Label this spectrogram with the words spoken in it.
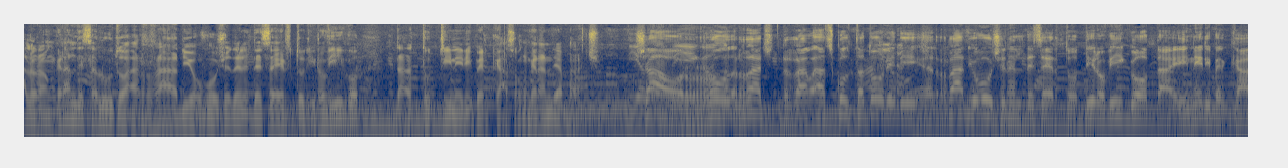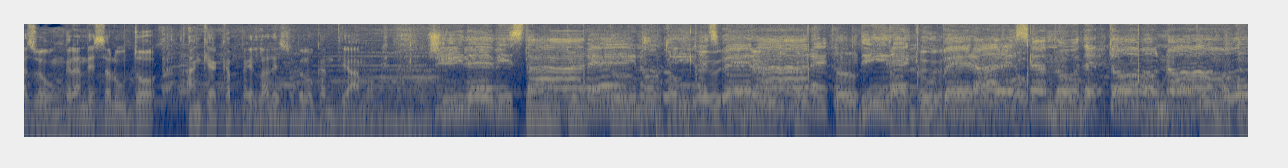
Allora un grande saluto a Radio Voce del Deserto di Rovigo da tutti i neri per caso, un grande abbraccio. Ciao ro- ra- ra- ascoltatori di Radio Voce nel Deserto di Rovigo, dai neri per caso un grande saluto anche a cappella, adesso ve lo cantiamo. Ci devi stare, inutile sperare di recuperare se hanno detto no.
